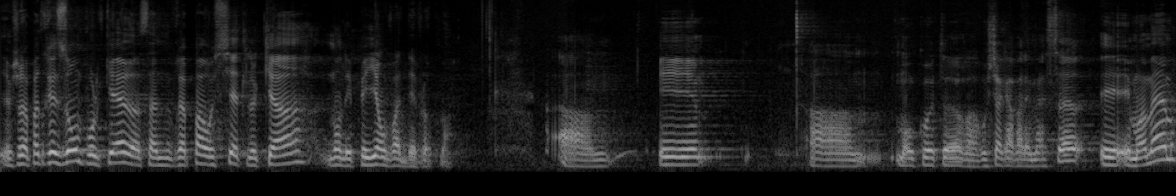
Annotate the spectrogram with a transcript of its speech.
je n'ai pas de raison pour laquelle ça ne devrait pas aussi être le cas dans des pays en voie de développement. Euh, et euh, mon co-auteur Gavalemassa et, et moi-même,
